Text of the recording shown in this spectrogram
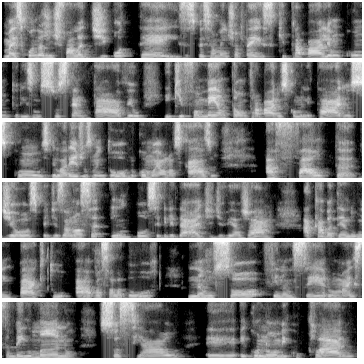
Mas quando a gente fala de hotéis, especialmente hotéis que trabalham com turismo sustentável e que fomentam trabalhos comunitários com os vilarejos no entorno, como é o nosso caso, a falta de hóspedes, a nossa impossibilidade de viajar, acaba tendo um impacto avassalador, não só financeiro, mas também humano, social, é, econômico, claro,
